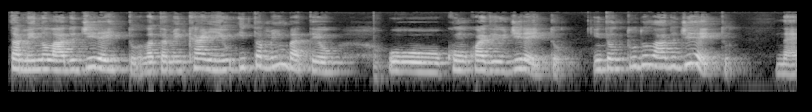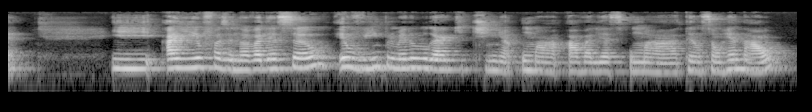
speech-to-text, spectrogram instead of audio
também no lado direito. Ela também caiu e também bateu o, com o quadril direito. Então, tudo lado direito, né? E aí eu fazendo a avaliação, eu vi em primeiro lugar que tinha uma avaliação, uma tensão renal,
